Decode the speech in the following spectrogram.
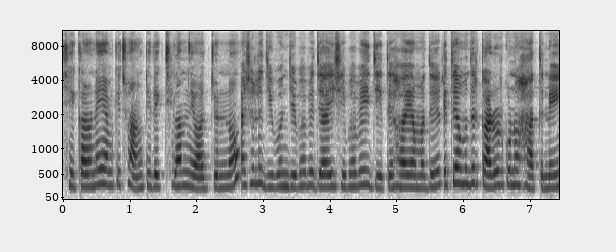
সেই কারণেই আমি কিছু আংটি দেখছিলাম নেওয়ার জন্য। আসলে জীবন যেভাবে যায়, সেভাবেই যেতে হয় আমাদের। এতে আমাদের কারোর কোনো হাত নেই।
